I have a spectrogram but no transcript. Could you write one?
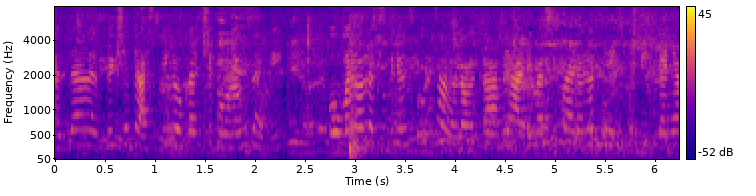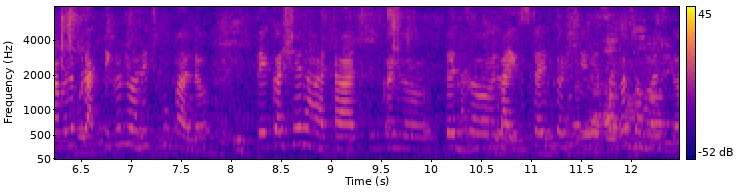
अर्ध्यापेक्षा जास्ती लोकांची ओळख झाली. ओव्हरऑल एक्सपिरियन्स खूप चांगला होता. आम्ही आदिवासी पाड्याला भेट दिली. त्याने आम्हाला प्रॅक्टिकल नॉलेज खूप आलं. ते कसे राहतात कसं त्यांचं लाईफस्टाईल कशी हे सगळं समजलं.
